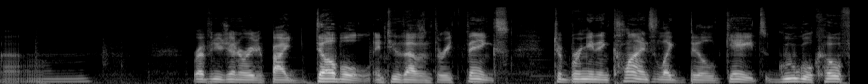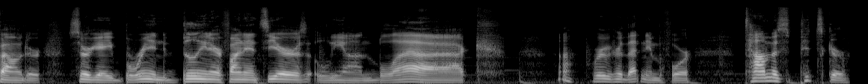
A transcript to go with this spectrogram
Um, revenue generated by double in 2003 thanks to bringing in clients like Bill Gates, Google co founder Sergey Brin, billionaire financiers Leon Black. Huh, where have we heard that name before? Thomas Pritzker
